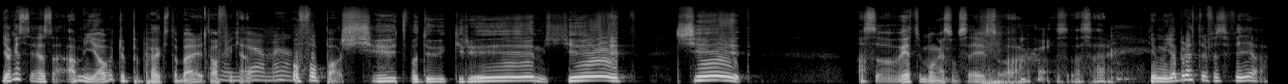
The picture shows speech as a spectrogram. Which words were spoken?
Jag kan säga så här, ja, men jag har varit uppe på högsta berget i Afrika. jajamän. och folk bara, shit vad du är grym, shit, shit. Alltså, vet du hur många som säger så? Alltså, så här. Jo, men jag berättade för Sofia.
